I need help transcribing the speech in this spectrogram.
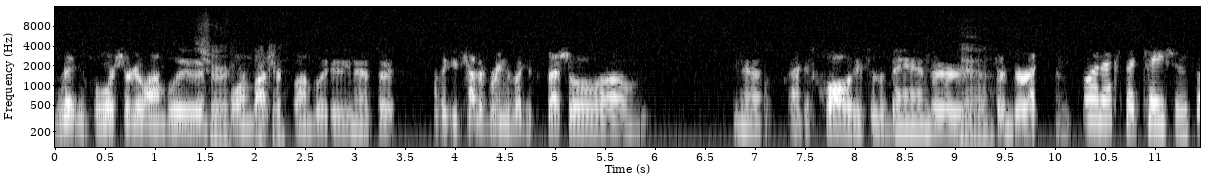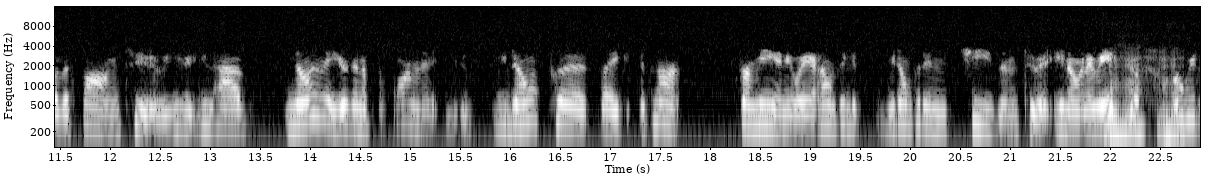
written for Sugar Lime Blue and Sure. performed by Okay. Sugar Lime Blue. You know, so I think it kind of brings like a special, um, you know, I guess quality to the band or Yeah. a certain direction. well, an expectation for the song too. You you have knowing that you're going to perform it. You, you don't put like it's not for me anyway. I don't think it's we don't put any cheese into it. You know what I mean? Mhm, mhm. or we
